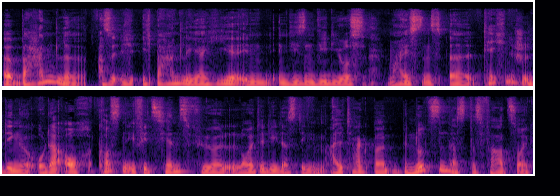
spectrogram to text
äh, behandle. Also ich, ich, behandle ja hier in, in diesen Videos meistens äh, technische Dinge oder auch Kosteneffizienz für Leute, die das Ding im Alltag be benutzen, das, das Fahrzeug.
